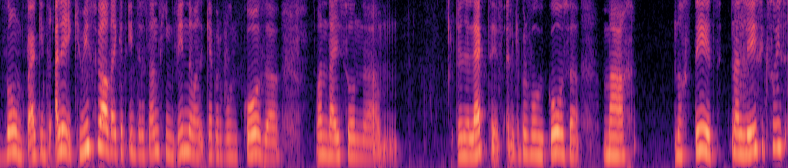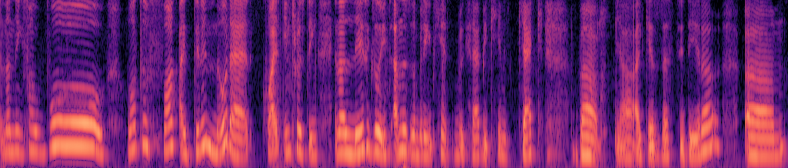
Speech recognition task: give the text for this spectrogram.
zo'n vak... Allee, ik wist wel dat ik het interessant ging vinden, want ik heb ervoor gekozen. Want dat is zo'n... Um, een elective. En ik heb ervoor gekozen. Maar nog steeds, dan lees ik zoiets en dan denk ik van, wow, what the fuck, I didn't know that. Quite interesting. En dan lees ik zoiets anders en dan ik, begrijp ik geen kijk. Maar ja, I guess dat studeren. Um,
